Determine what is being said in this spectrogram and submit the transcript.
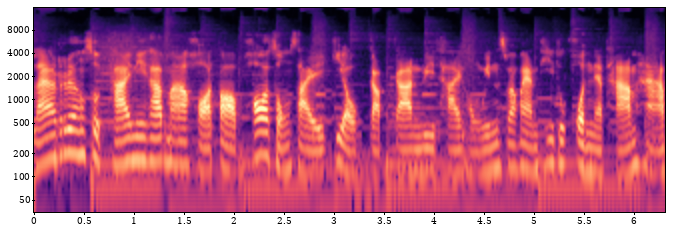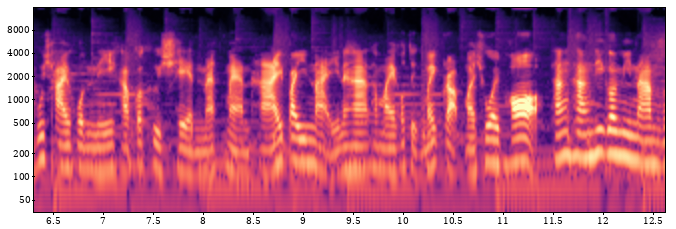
และเรื่องสุดท้ายนี้ครับ มาขอตอบข้อสงสัยเกี่ยวกับการรีทายของวินส์แม็กแมนที่ทุกคนเนี่ยถามหาผู้ชายคนนี้ครับ ก็คือเชนแม็กแมนหายไปไหนนะฮะทำไมเขาถึงไม่กลับมาช่วยพ่อ ทั้งๆทที่ก็มีนามส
